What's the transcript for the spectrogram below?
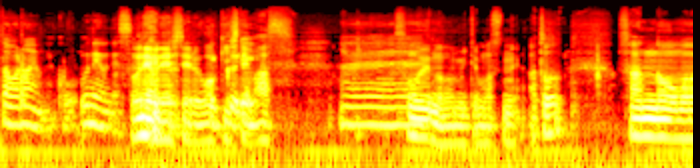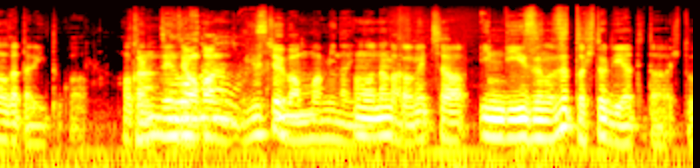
伝わらんよね。こううねうねする。うねうねしてる。動きしてます。すへー。そういうのを見てますね。あと山王物語とかわからん。全然わかんない。YouTube あんま見ない。もうなんかめっちゃインディーズのずっと一人でやってた人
